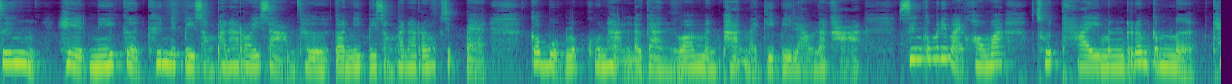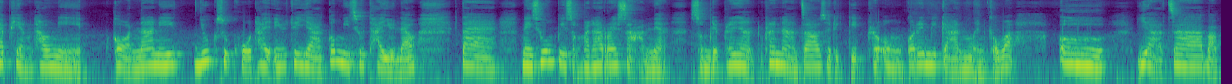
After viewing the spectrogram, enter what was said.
ซึ่งเหตุนี้เกิดขึ้นในปี 2503 เธอ ตอนนี้ปี 2568 ก็บวกลบคูณหารแล้วกันว่ามันผ่านมากี่ปีแล้วนะคะ ซึ่งก็ไม่ได้หมายความว่าชุดไทยมันเริ่มกำเนิดแค่เพียงเท่านี้ก่อนหน้านี้ยุคสุขโขทัยอยุธยาก็มีชุดไทยอยู่แล้ว แต่ในช่วงปี 2503 เนี่ย สมเด็จพระนางพระนางเจ้าสิริกิติ์พระองค์ก็ได้มีการเหมือนกับว่า เออ อยากจะแบบ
